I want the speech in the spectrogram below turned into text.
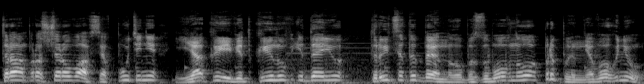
Трамп розчарувався в Путіні, який відкинув ідею 30-денного безумовного припинення вогню.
